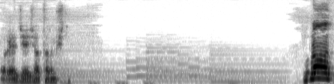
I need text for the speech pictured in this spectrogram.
Oraya CC atarım işte. Murat!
